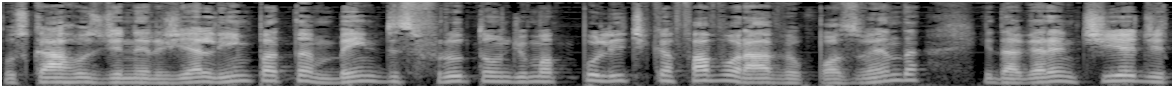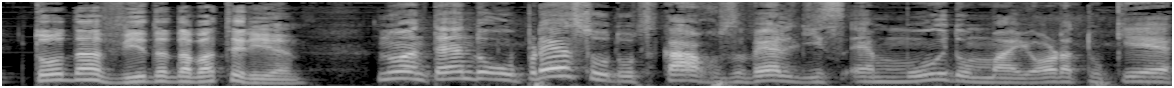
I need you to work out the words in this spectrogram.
os carros de energia limpa também desfrutam de uma política favorável pós-venda e da garantia de toda a vida da bateria. No entanto, o preço dos carros verdes é muito maior do que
